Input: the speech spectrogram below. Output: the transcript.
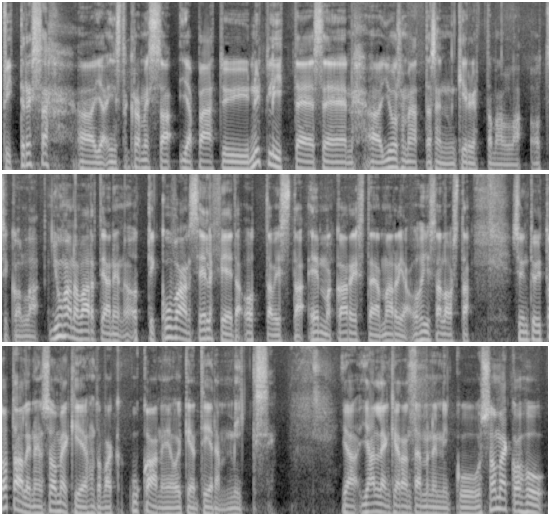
Twitterissä äh, ja Instagramissa ja päätyi nyt liitteeseen äh, Juuso Mättäsen kirjoittamalla otsikolla Juhana Vartiainen otti kuvan selfieitä ottavista Emma Karista ja Maria Ohisalosta. Syntyi totaalinen somekiehunta, vaikka kukaan ei oikein tiedä miksi. Ja jälleen kerran tämmöinen niin somekohu,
